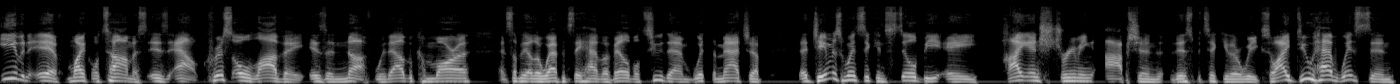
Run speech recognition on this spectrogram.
Even if Michael Thomas is out, Chris Olave is enough with Alvin Kamara and some of the other weapons they have available to them with the matchup that Jameis Winston can still be a high end streaming option this particular week. So I do have Winston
